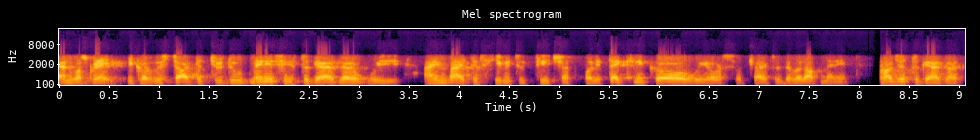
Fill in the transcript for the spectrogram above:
and was great because we started to do many things together. We I invited him to teach at Politecnico. We also tried to develop many projects together,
